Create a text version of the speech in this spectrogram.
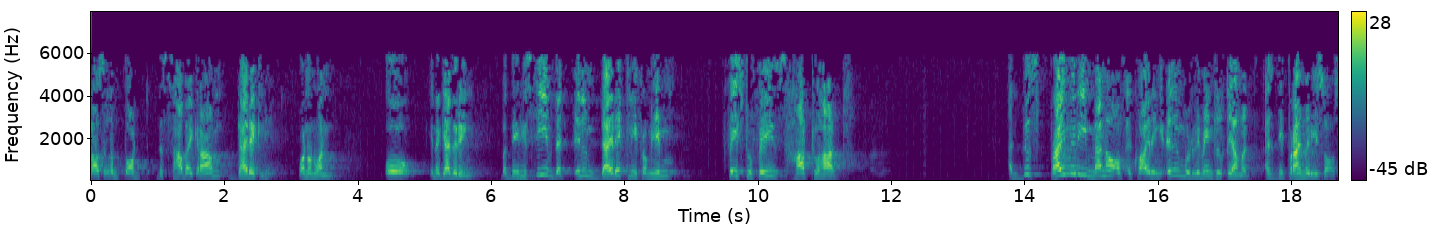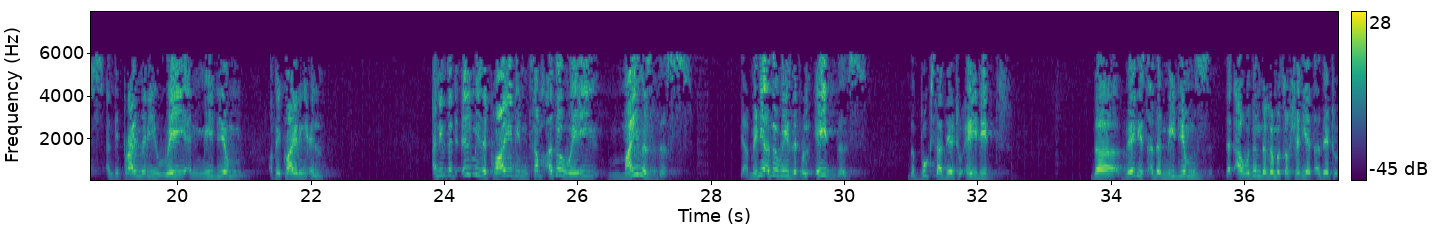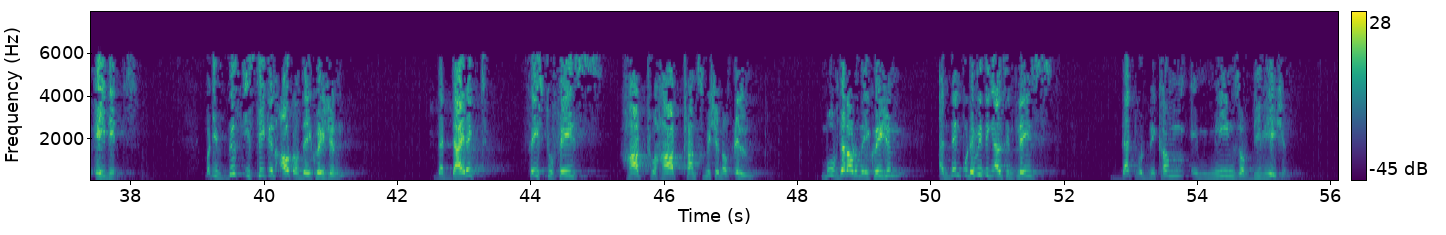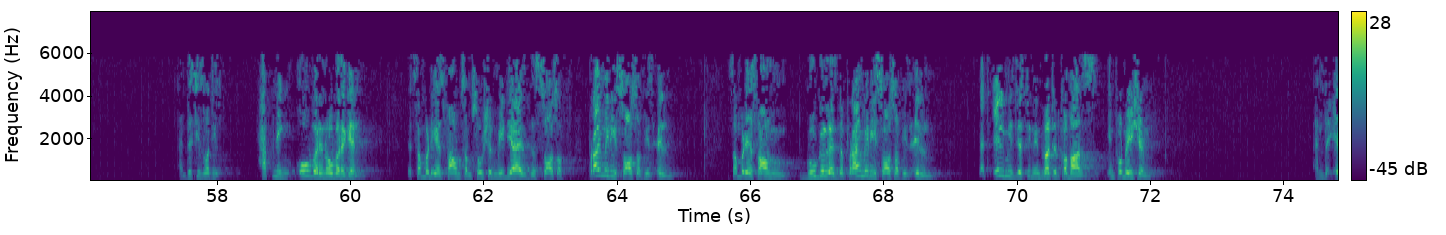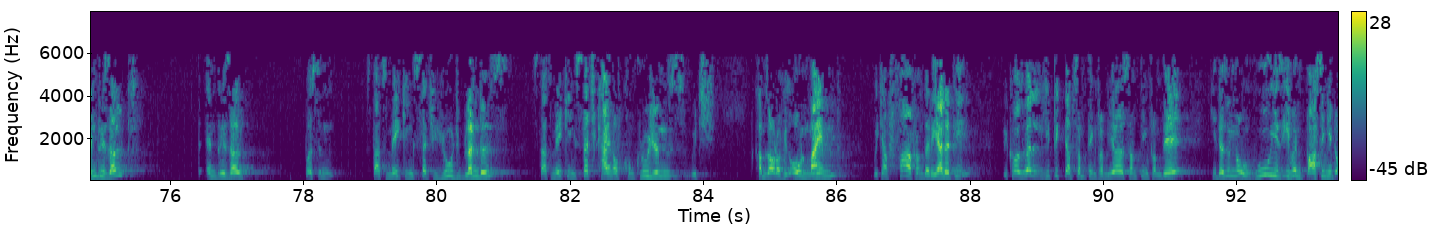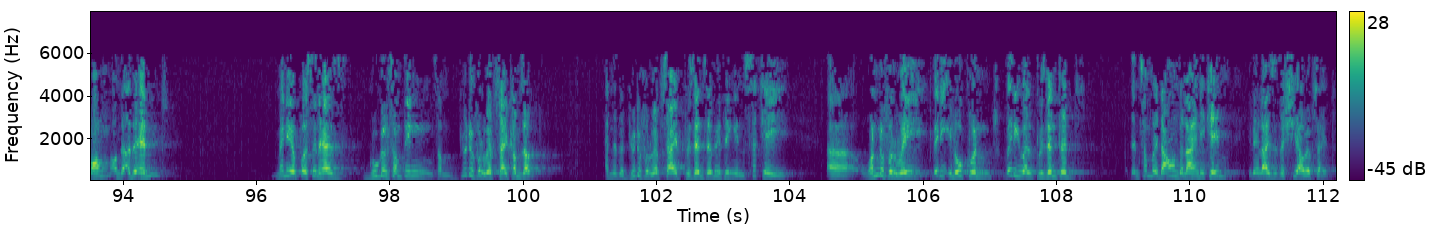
taught the Sahaba Ikram directly, one on oh, one, or in a gathering. But they received that ilm directly from him, face to face, heart to heart. And this primary manner of acquiring ilm will remain till Qiyamah as the primary source and the primary way and medium of acquiring ilm. And if that ilm is acquired in some other way minus this, there are many other ways that will aid this. The books are there to aid it. The various other mediums that are within the limits of Shariat are there to aid it. But if this is taken out of the equation, that direct face to face, heart to heart transmission of ilm. Move that out of the equation and then put everything else in place. That would become a means of deviation. And this is what is happening over and over again. That somebody has found some social media as the source of, primary source of his ilm. Somebody has found Google as the primary source of his ilm. That ilm is just in inverted commas, information. And the end result, the end result, person starts making such huge blunders, starts making such kind of conclusions which comes out of his own mind, which are far from the reality, because well, he picked up something from here, something from there, he doesn't know who is even passing it on on the other end. Many a person has Googled something, some beautiful website comes up, and then the beautiful website presents everything in such a uh, wonderful way, very eloquent, very well presented. But then somewhere down the line he came, he realized it's the Shia website.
